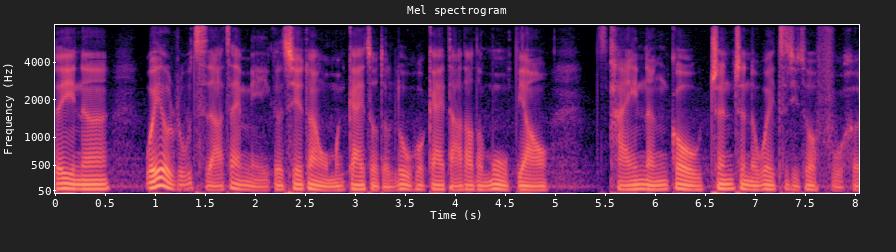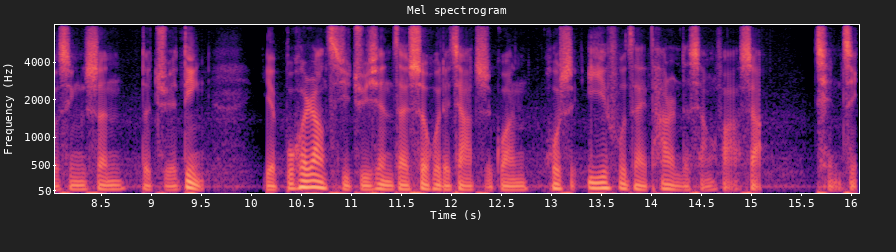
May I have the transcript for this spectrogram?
所以呢，唯有如此啊，在每一个阶段，我们该走的路或该达到的目标，才能够真正的为自己做符合心声的决定，也不会让自己局限在社会的价值观，或是依附在他人的想法下前进。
